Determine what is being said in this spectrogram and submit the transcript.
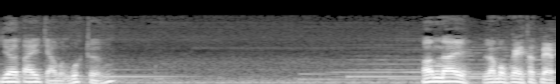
giơ tay chào mừng quốc trưởng. Hôm nay là một ngày thật đẹp.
